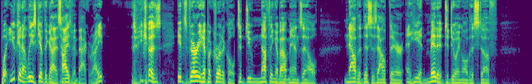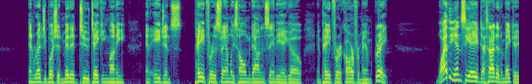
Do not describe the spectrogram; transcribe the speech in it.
But you can at least give the guys Heisman back, right? because it's very hypocritical to do nothing about Manziel now that this is out there and he admitted to doing all this stuff. And Reggie Bush admitted to taking money and agents paid for his family's home down in San Diego and paid for a car from him. Great. Why the NCAA decided to make a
